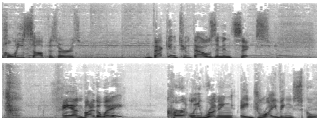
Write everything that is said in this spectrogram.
police officers back in 2006. and by the way, currently running a driving school.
